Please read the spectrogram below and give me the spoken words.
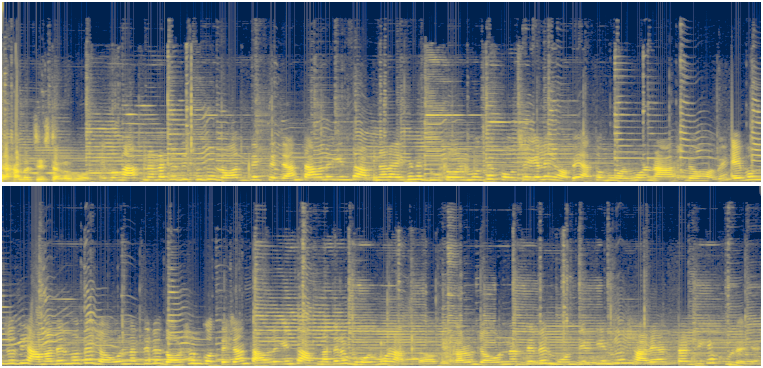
দেখানোর চেষ্টা করব। এবং আপনারা যদি শুধু রথ দেখতে চান তাহলে কিন্তু আপনারা এখানে দুটোর মধ্যে পৌঁছে গেলেই হবে এত ভোর ভোর না আসলেও হবে। এবং যদি আমাদের মধ্যে জগন্নাথ দেবের দর্শন করতে চান তাহলে কিন্তু আপনাদেরও ভোর ভোর আসতে হবে কারণ জগন্নাথ দেবের মন্দির কিন্তু সাড়ে আটটার দিকে খুলে যায়।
